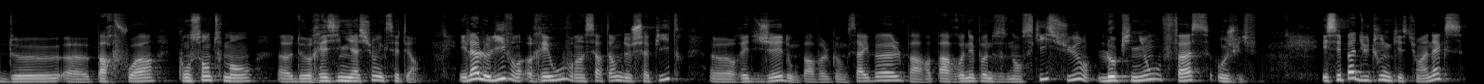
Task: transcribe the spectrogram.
de euh, parfois consentement, euh, de résignation, etc. Et là, le livre réouvre un certain nombre de chapitres euh, rédigés donc par Wolfgang Seibel, par, par René Poznanski sur l'opinion face aux Juifs. Et c'est pas du tout une question annexe,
